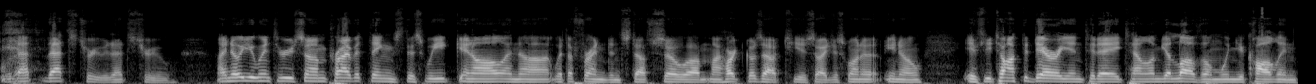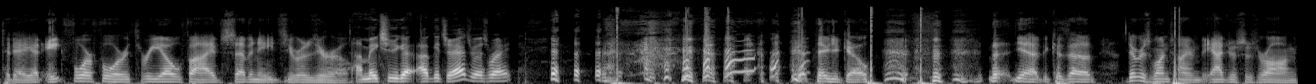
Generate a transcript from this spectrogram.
Well, that that's true. That's true. I know you went through some private things this week and all, and uh, with a friend and stuff. So uh, my heart goes out to you. So I just want to, you know, if you talk to Darian today, tell him you love him when you call in today at 844-305-7800. I'll make sure you got. I'll get your address right. there you go. yeah, because uh, there was one time the address was wrong.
